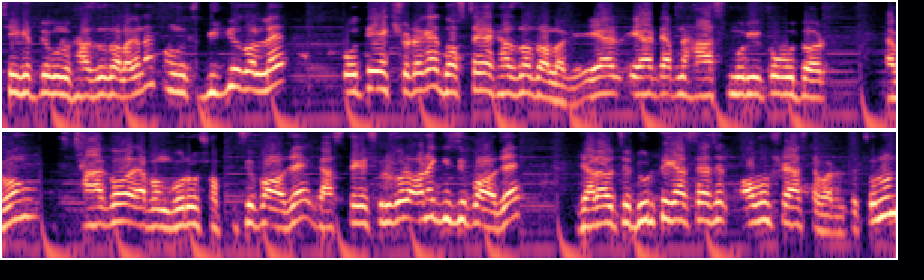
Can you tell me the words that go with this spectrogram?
সেক্ষেত্রে কোনো খাজনা দেওয়া লাগে না। কোনো কিছু বিক্রি করলে প্রতি একশো টাকায় দশ টাকা খাজনা দেওয়া লাগে। এই হাটে আপনার হাঁস মুরগি কবুতর এবং ছাগল এবং গরু সবকিছু পাওয়া যায় গাছ থেকে শুরু করে অনেক কিছু পাওয়া যায়। যারা হচ্ছে দূর থেকে আসতে আছেন অবশ্যই আসতে পারেন। তো চলুন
